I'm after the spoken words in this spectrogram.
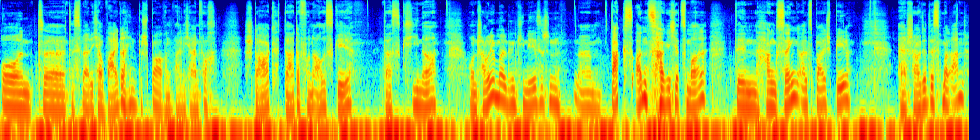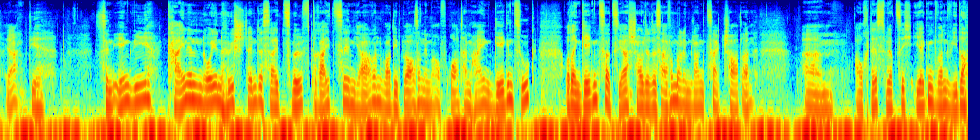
Und äh, das werde ich auch weiterhin besparen, weil ich einfach stark da davon ausgehe, dass China, und schau dir mal den chinesischen ähm, DAX an, sage ich jetzt mal, den Hang Seng als Beispiel. Äh, schau dir das mal an. Ja, die sind irgendwie keine neuen Höchststände seit 12, 13 Jahren war die Börse immer auf Alltime High im Gegenzug oder im Gegensatz. Ja, schau dir das einfach mal im Langzeitchart an. Ähm, auch das wird sich irgendwann wieder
